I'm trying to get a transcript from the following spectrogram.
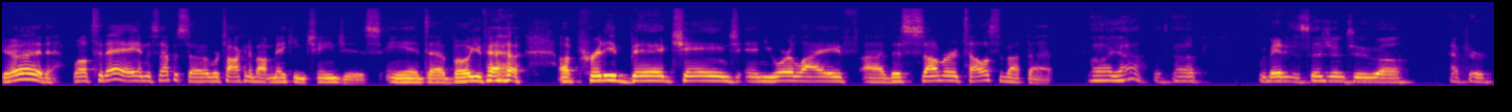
Good. Well, today in this episode, we're talking about making changes. And uh, Bo, you've had a, a, pretty big change in your life uh, this summer. Tell us about that. Uh, yeah, uh, we made a decision to, uh, after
